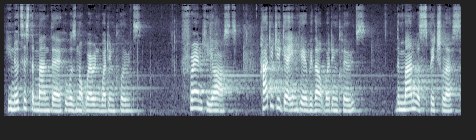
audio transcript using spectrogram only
he noticed a man there who was not wearing wedding clothes. Friend, he asked, how did you get in here without wedding clothes? The man was speechless.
